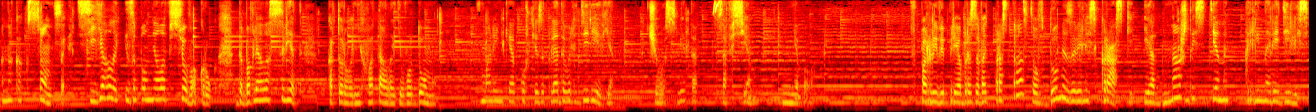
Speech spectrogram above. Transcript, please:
Она, как солнце, сияла и заполняла все вокруг, добавляла свет, которого не хватало его дому. В маленькие окошки заглядывали деревья – чего света совсем не было. В порыве преобразовать пространство в доме завелись краски, и однажды стены принарядились.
